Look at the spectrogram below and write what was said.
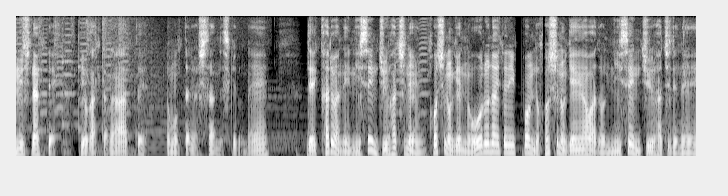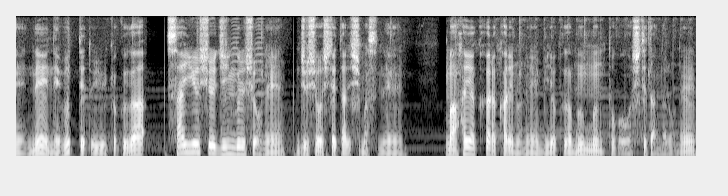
にしなくてよかったなって思ったりはしたんですけどね。で、彼はね、2018年、星野源のオールナイトニッポンで星野源アワード2018でね、ねえ眠ってという曲が最優秀ジングル賞をね、受賞してたりしますね。まあ早くから彼のね、魅力がムンムンとこうしてたんだろうね。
